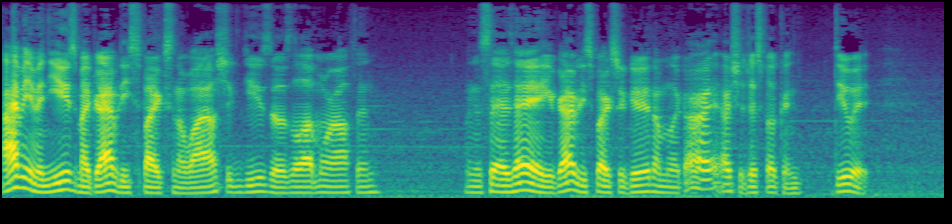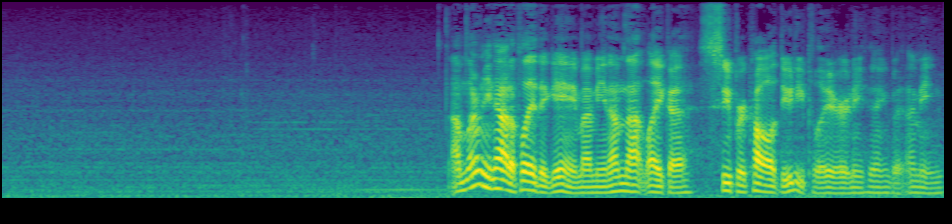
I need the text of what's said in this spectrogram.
I haven't even used my gravity spikes in a while. I should use those a lot more often. When it says, hey, your gravity spikes are good, I'm like, alright, I should just fucking do it. I'm learning how to play the game. I mean, I'm not like a super Call of Duty player or anything, but I mean,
